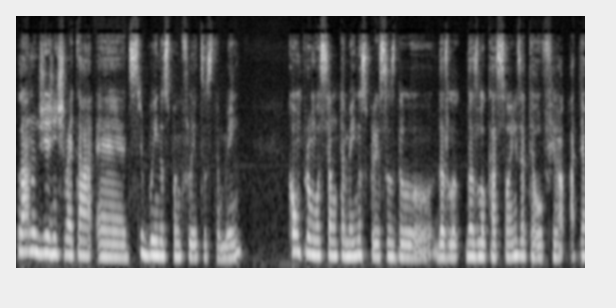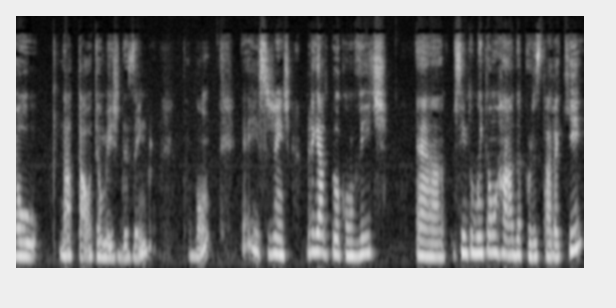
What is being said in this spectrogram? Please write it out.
Lá no dia a gente vai estar distribuindo os panfletos também, com promoção também nos preços do- das, das locações até o final, até o Natal, até o mês de dezembro, tá bom? E é isso, gente. Obrigado pelo convite. É, sinto muito honrada por estar aqui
